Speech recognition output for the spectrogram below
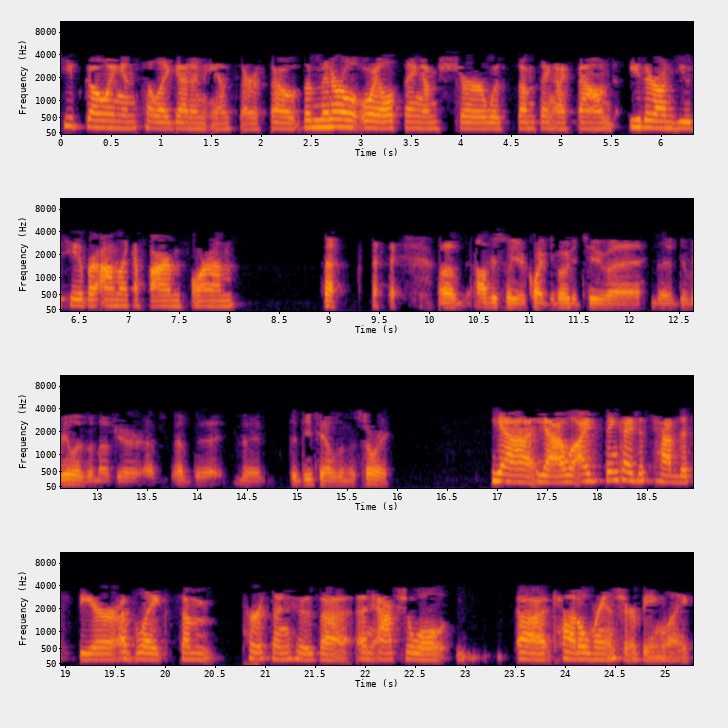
keep going until I get an answer. So the mineral oil thing, I'm sure was something I found either on YouTube or on like a farm forum. well, obviously you're quite devoted to, uh, the, the realism of your, of, of the, the, the details in the story. Yeah, yeah. Well, I think I just have this fear of like some person who's a an actual uh cattle rancher being like,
